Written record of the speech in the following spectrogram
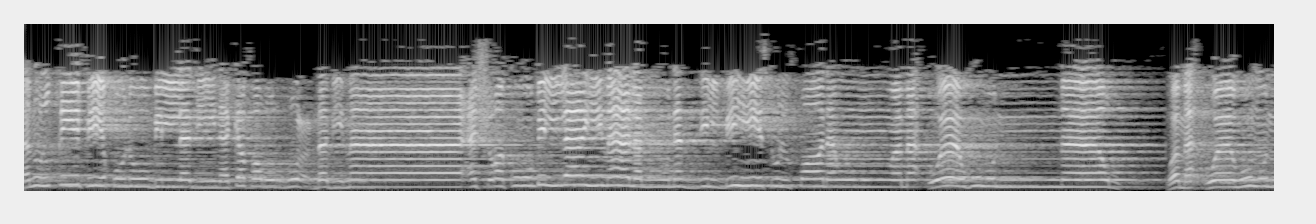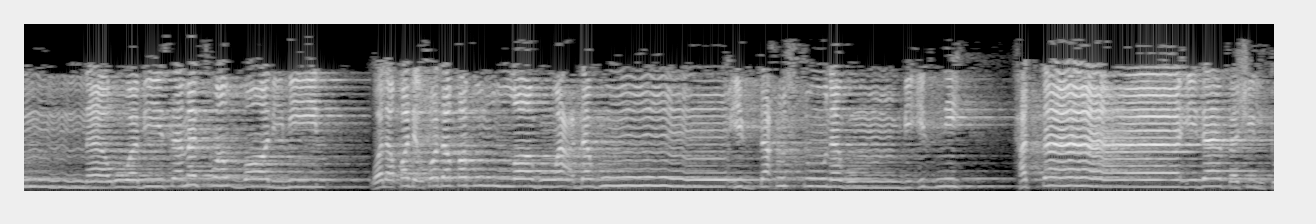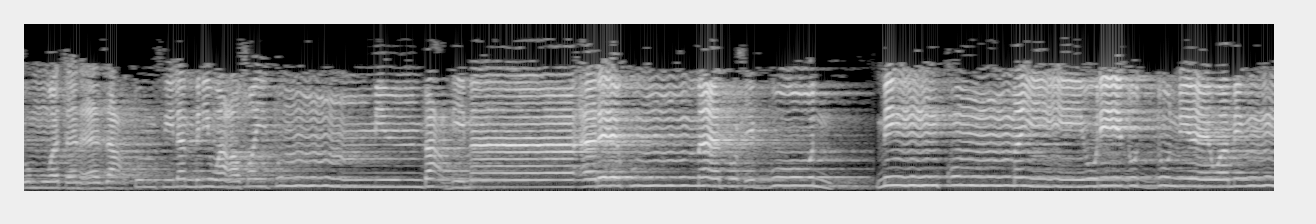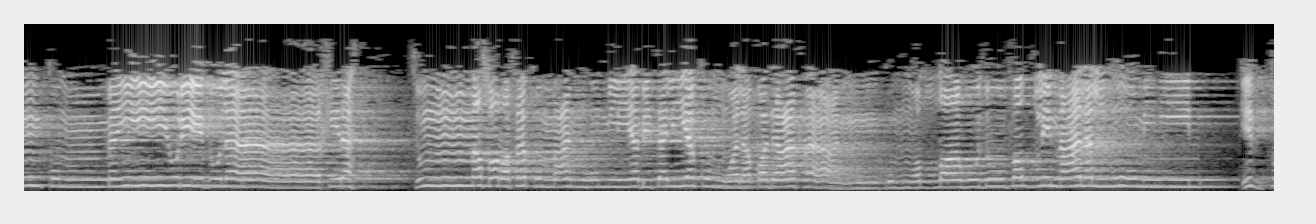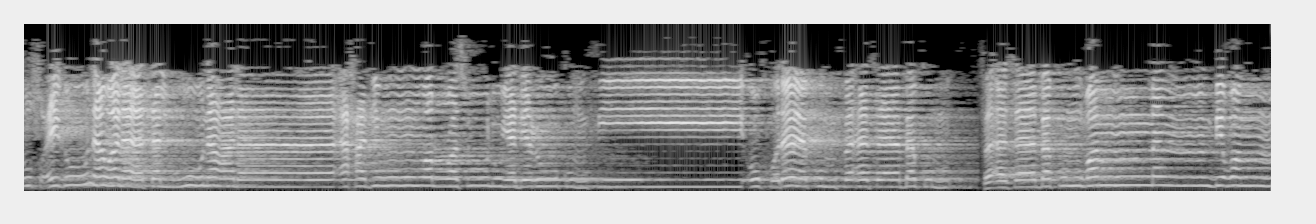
سنلقي في قلوب الذين كفروا الرعب بما أشركوا بالله ما لم ينزل به سلطانا ومأواهم النار ومأواهم النار وبيس مثوى الظالمين ولقد صدقكم الله وعده إذ تحسونهم بإذنه حتى إذا فشلتم وتنازعتم في الأمر وعصيتم من بعد ما أريكم ما تحبون منكم من يريد الدنيا ومنكم من يريد الآخرة ثم صرفكم عنهم ليبتليكم ولقد عفى عنكم والله ذو فضل على المؤمنين إذ تصعدون ولا تلوون على أحد والرسول يدعوكم في أخراكم فأثابكم, فأثابكم غما بغم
